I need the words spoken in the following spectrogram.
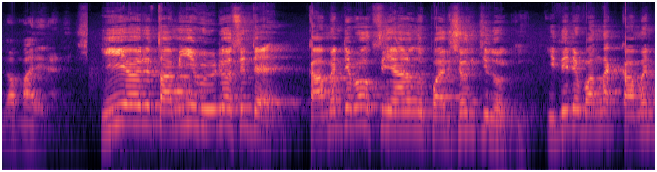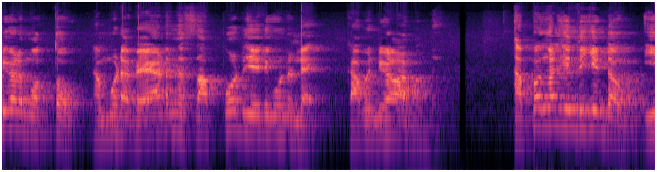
ഇവന്മാരാണ് ഈ ഒരു തമിഴ് വീഡിയോസിന്റെ കമന്റ് ബോക്സ് ഞാനൊന്ന് പരിശോധിച്ച് നോക്കി. ഇതിൽ വന്ന കമന്റുകൾ മൊത്തം നമ്മുടെ വേടനെ സപ്പോർട്ട് ചെയ്തുകൊണ്ടുള്ള കമന്റുകളാണ് വന്നത്. അപ്പം നിങ്ങൾ ചിന്തിക്കുന്നുണ്ടാവും ഈ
